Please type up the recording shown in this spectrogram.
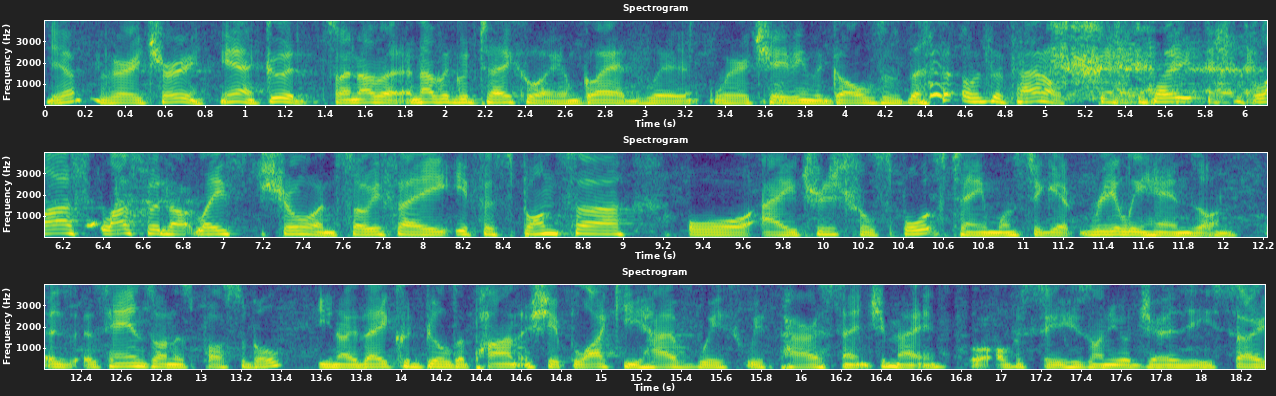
Yep, very true. Yeah, good. So another another good takeaway. I'm glad we're we're achieving the goals of the of the panel. so last last but not least, Sean. So if a if a sponsor or a traditional sports team wants to get really hands on, as, as hands on as possible, you know, they could build a partnership like you have with with Paris Saint Germain, obviously who's on your jersey. So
